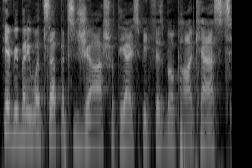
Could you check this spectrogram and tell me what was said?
Hey everybody, what's up? It's Josh with the I Speak Fizbo podcast,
